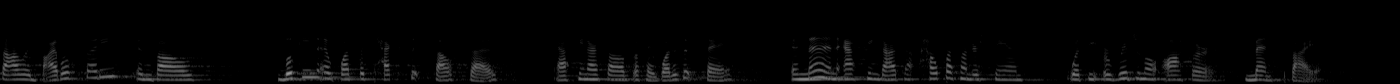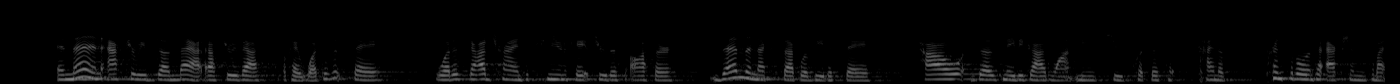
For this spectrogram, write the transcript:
solid Bible study involves looking at what the text itself says, asking ourselves, okay, what does it say? And then asking God to help us understand what the original author meant by it. And then, after we've done that, after we've asked, okay, what does it say? What is God trying to communicate through this author? Then the next step would be to say, how does maybe God want me to put this kind of principle into action into my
